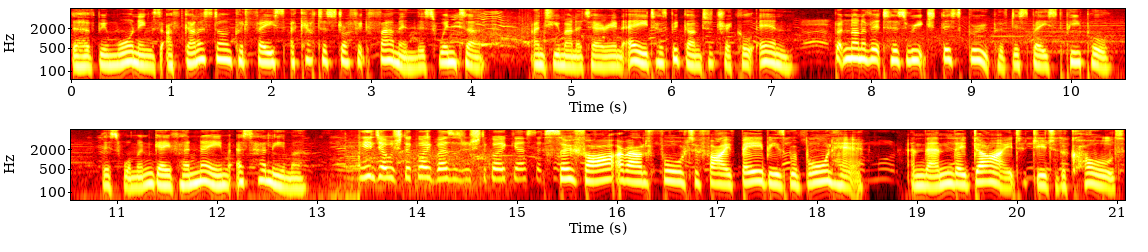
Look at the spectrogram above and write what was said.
There have been warnings Afghanistan could face a catastrophic famine this winter, and humanitarian aid has begun to trickle in but none of it has reached this group of displaced people. This woman gave her name as Halima. So far, around four to five babies were born here, and then they died due to the cold.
